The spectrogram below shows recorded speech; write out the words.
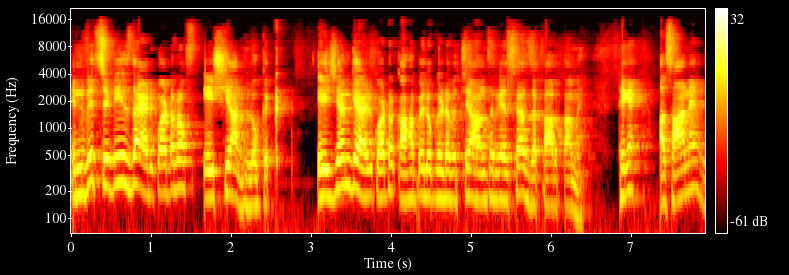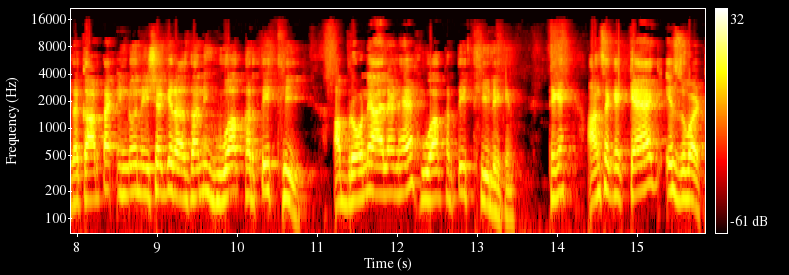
In which city is the headquarter of ASEAN locate ASEAN के हेडक्वार्टर कहाँ पे लोकेट है बच्चे? आंसर क्या इसका? जकार्ता में, ठीक है? आसान है, जकार्ता इंडोनेशिया की राजधानी हुआ करती थी। अब ब्रोने आइलैंड है, हुआ करती थी लेकिन, ठीक है? आंसर क्या CAG is what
